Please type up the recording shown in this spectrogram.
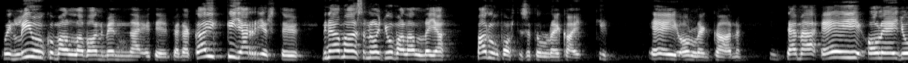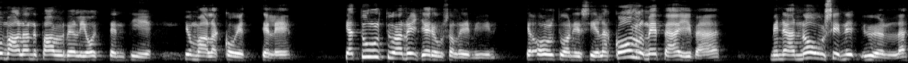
kuin liukumalla vaan mennä eteenpäin. Kaikki järjestyy. Minä vaan sanon Jumalalle ja palupostissa tulee kaikki. Ei ollenkaan. Tämä ei ole Jumalan palvelijoiden tie. Jumala koettelee. Ja tultuani Jerusalemiin ja oltuani siellä kolme päivää, minä nousin yöllä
